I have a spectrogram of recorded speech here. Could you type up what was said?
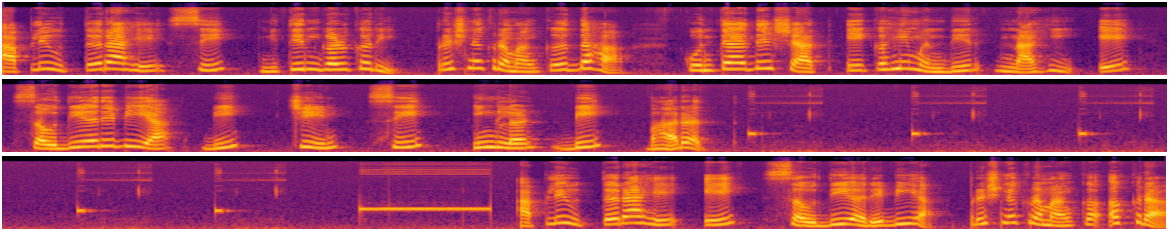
आपले उत्तर आहे सी. नितीन गडकरी. प्रश्न क्रमांक दहा. कोणत्या देशात एकही मंदिर नाही? ए. Saudi Arabia B. चीन सी. इंग्लंड डी. भारत. आपले उत्तर आहे ए सौदी अरेबिया. प्रश्न क्रमांक अकरा.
